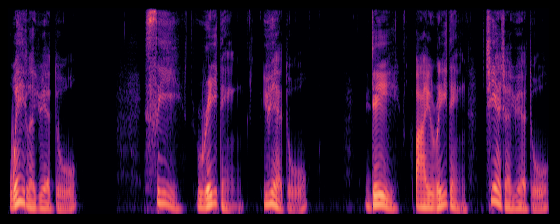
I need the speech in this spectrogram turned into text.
为了阅读。C reading，阅读。D by reading，借着阅读。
